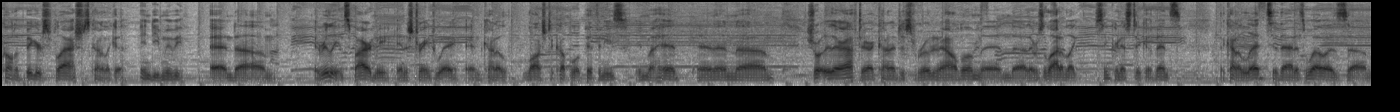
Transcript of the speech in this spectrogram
called A Bigger Splash. It's kind of like an indie movie. And um, it really inspired me in a strange way and kind of launched a couple epiphanies in my head. And then um, shortly thereafter, I kind of just wrote an album, and uh, there was a lot of like synchronistic events that kind of led to that, as well as um,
